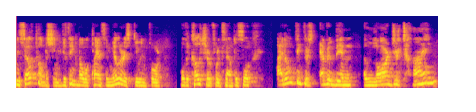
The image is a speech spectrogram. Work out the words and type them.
in self-publishing. If you think about what Klancy Miller is doing for for the culture, for example. So I don't think there's ever been a larger time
